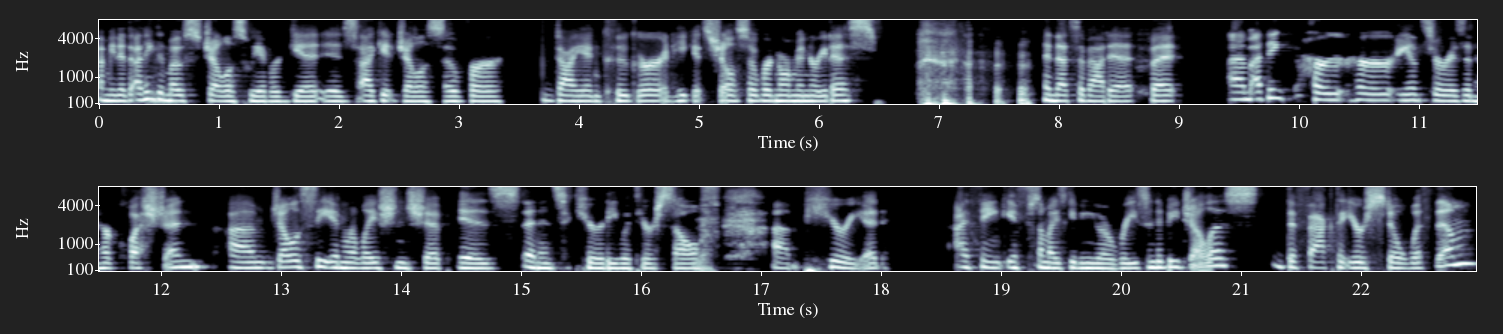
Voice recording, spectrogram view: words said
I mean, I think the mm. most jealous we ever get is I get jealous over Diane Kruger and he gets jealous over Norman Reedus. and that's about it. But um, I think her her answer is in her question. Um, jealousy in relationship is an insecurity with yourself. Yeah. Um, period. I think if somebody's giving you a reason to be jealous, the fact that you're still with them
